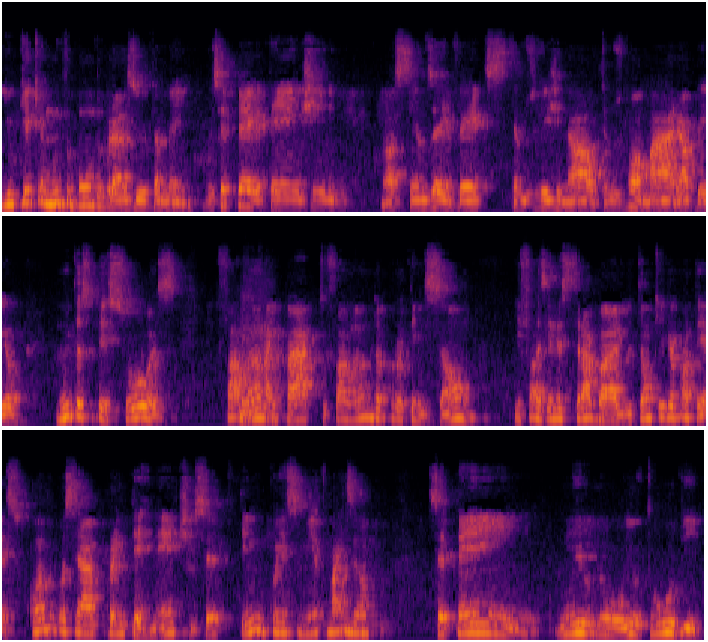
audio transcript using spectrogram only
E o que, que é muito bom do Brasil também? Você pega, tem a Engine, nós temos a Evex, temos o Reginal, temos o Romário, Abel, muitas pessoas falando a impacto, falando da proteção e fazendo esse trabalho. Então, o que, que acontece? Quando você abre para a internet, você tem um conhecimento mais amplo. Você tem no, YouTube,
